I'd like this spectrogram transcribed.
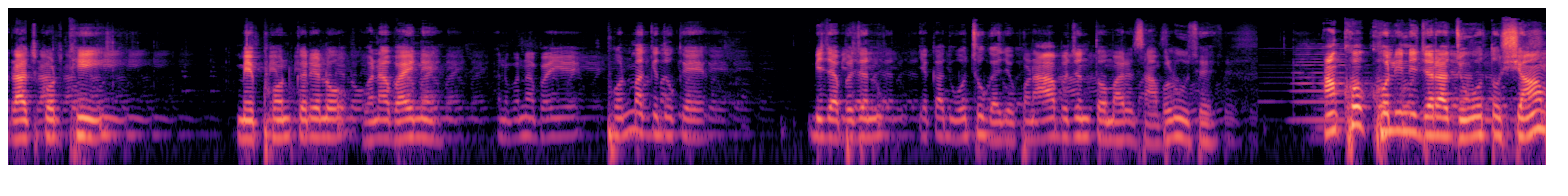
રાજકોટથી મેં ફોન કરેલો વનાભાઈને. અને વનાભાઈએ ફોનમાં કીધું કે બીજા ભજન એકાદું ઓછું ગાજો પણ આ ભજન તો અમારે સાંભળવું છે. આંખો ખોલીને જરા જુઓ તો શ્યામ.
